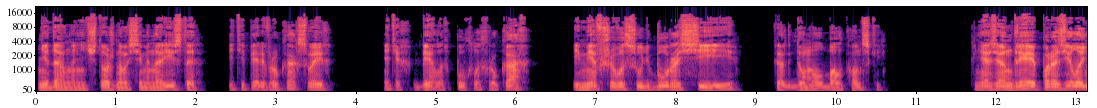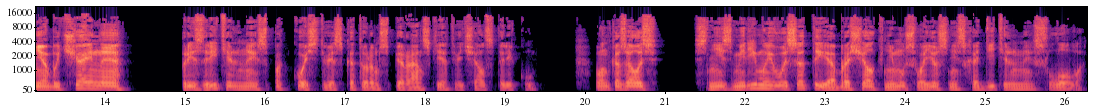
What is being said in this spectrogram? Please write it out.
недавно ничтожного семинариста, и теперь в руках своих, этих белых пухлых руках, имевшего судьбу России, как думал Балконский. Князя Андрея поразило необычайное презрительное спокойствие, с которым Спиранский отвечал старику. Он, казалось, с неизмеримой высоты обращал к нему свое снисходительное слово.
